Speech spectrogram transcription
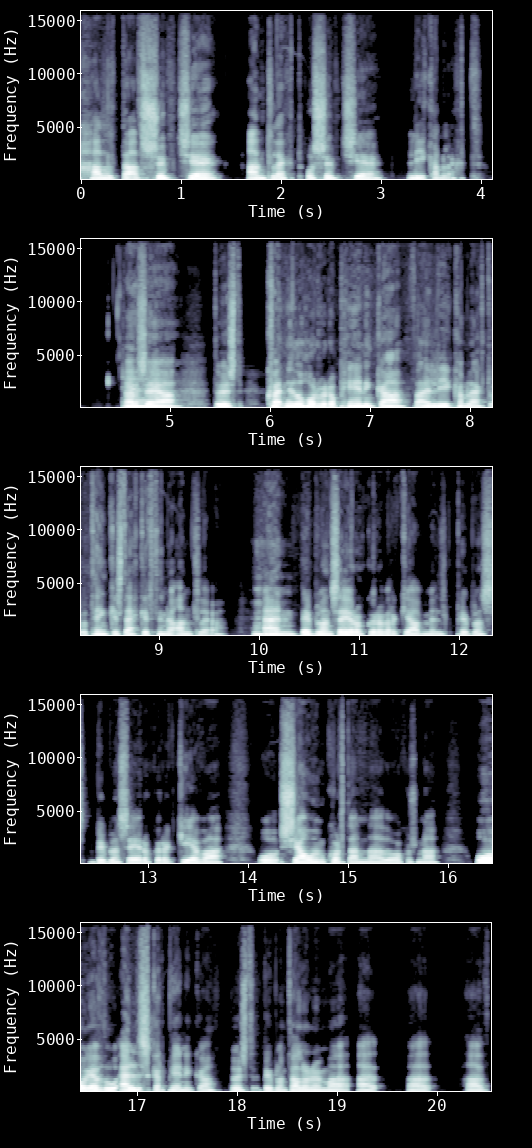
halda að sumt sé andlegt og sumt sé líkamlegt það er að segja, þú veist, hvernig þú horfir á peninga, það er líkamlegt og tengist ekkert þinnu andlega. Mhm. En Biblan segir okkur að vera gjafmild, Biblan, Biblan segir okkur að gefa og sjá um hvort annað og okkur svona. Og ef þú elskar peninga, þú veist, Biblan talar um að, að, að,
